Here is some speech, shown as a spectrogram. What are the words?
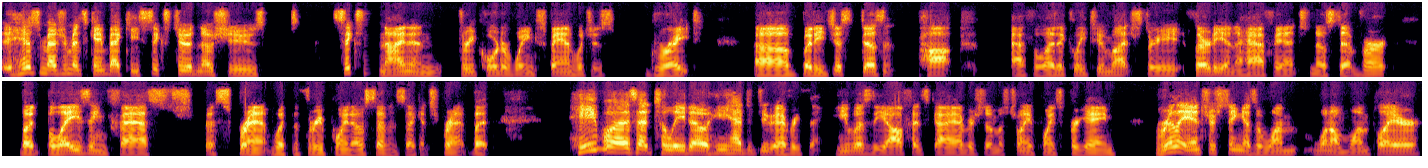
his measurements came back. He's six two and no shoes, six nine and three quarter wingspan, which is great. Uh, but he just doesn't pop athletically too much. Three, 30 and a half inch, no step vert, but blazing fast sprint with the 3.07 second sprint. But he was at Toledo. He had to do everything. He was the offense guy, averaged almost 20 points per game. Really interesting as a one one on one player.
